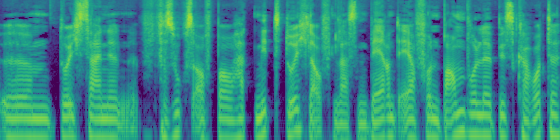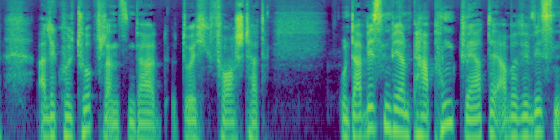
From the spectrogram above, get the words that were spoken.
ähm, durch seinen Versuchsaufbau hat mit durchlaufen lassen, während er von Baumwolle bis Karotte alle Kulturpflanzen da durchforscht hat. Und da wissen wir ein paar Punktwerte, aber wir wissen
